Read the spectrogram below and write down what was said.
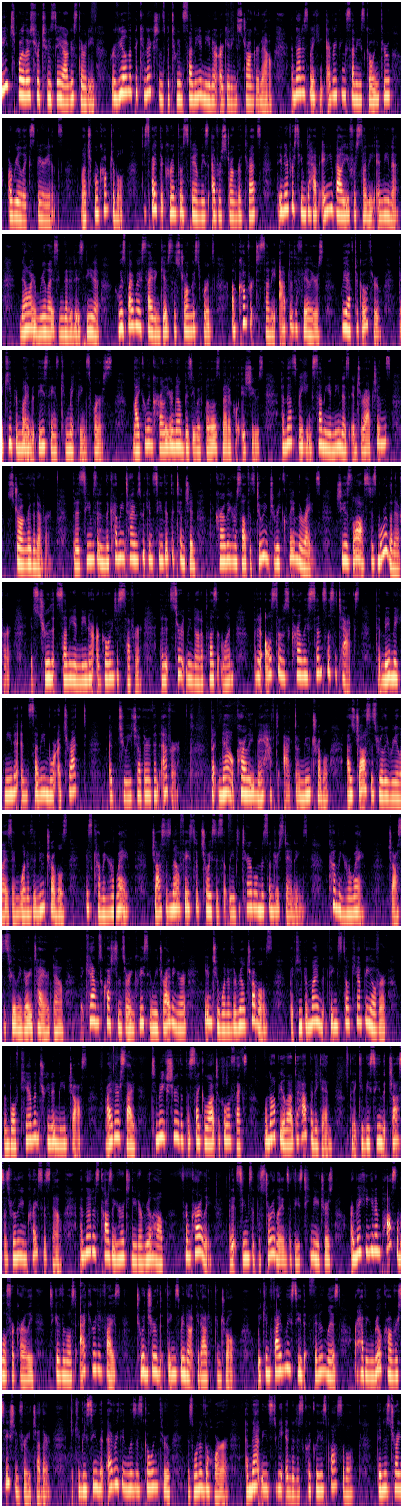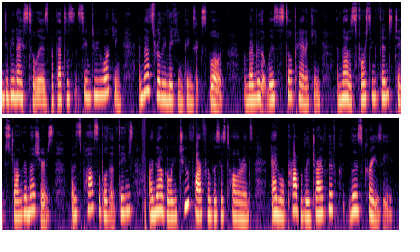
GH spoilers for Tuesday, August 30 reveal that the connections between Sonny and Nina are getting stronger now, and that is making everything Sonny is going through a real experience much more comfortable. Despite the Corinthos family's ever stronger threats, they never seem to have any value for Sonny and Nina. Now I am realizing that it is Nina who is by my side and gives the strongest words of comfort to Sonny after the failures we have to go through. But keep in mind that these things can make things worse. Michael and Carly are now busy with Willow's medical issues, and that's making Sonny and Nina's interactions stronger than ever. But it seems that in the coming times we can see that the tension that Carly herself is doing to reclaim the rights she has lost is more than ever. It's true that Sonny and Nina are going to suffer, and it's certainly not a pleasant one, but it also is Carly's senseless attacks that may make Nina and Sonny more attracted uh, to each other than ever. But now Carly may have to act on new trouble, as Joss is really realizing one of the new troubles is coming her way. Joss is now faced with choices that lead to terrible misunderstandings coming her way. Joss is feeling very tired now that Cam's questions are increasingly driving her into one of the real troubles. But keep in mind that things still can't be over when both Cam and Trina need Joss by their side to make sure that the psychological effects will not be allowed to happen again. But it can be seen that Joss is really in crisis now, and that is causing her to need a real help from Carly. But it seems that the storylines of these teenagers are making it impossible for Carly to give the most accurate advice to ensure that things may not get out of control. We can finally see that Finn and Liz are having real conversation for each other. It can be seen that everything Liz is going through is one of the horror, and that needs to be ended as quickly as possible. Finn is trying to be nice to Liz, but that doesn't seem to be working, and that's really making things explode. Remember that Liz is still panicking, and that is forcing Finn to take stronger measures. But it's possible that things are now going too far for Liz's tolerance and will probably drive Liz crazy.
